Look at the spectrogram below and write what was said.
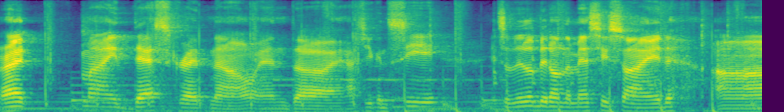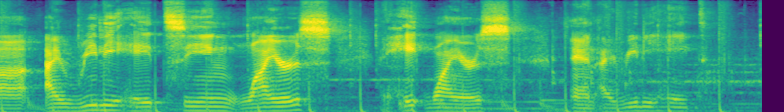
Alright, my desk right now, and uh, as you can see, it's a little bit on the messy side. Uh, I really hate seeing wires. I hate wires, and I really hate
